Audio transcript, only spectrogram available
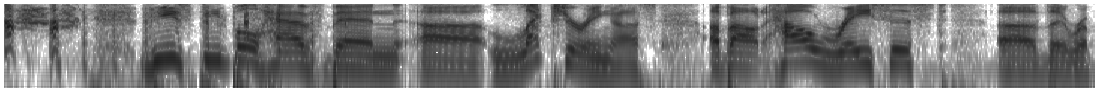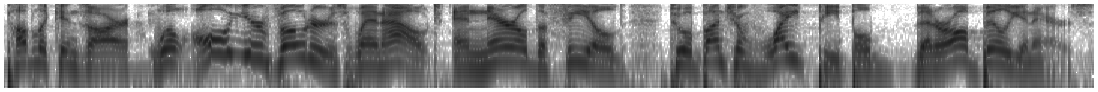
these people have been uh, lecturing us about how racist. Uh, the Republicans are. Well, all your voters went out and narrowed the field to a bunch of white people that are all billionaires.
